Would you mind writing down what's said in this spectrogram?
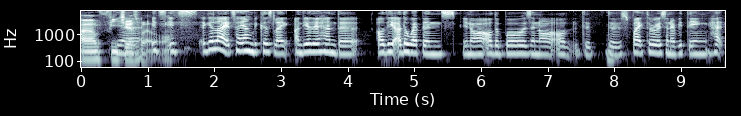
um, feature as well. It's it's again like it's sayang because like on the other hand the all the other weapons, you know, all the bows and all, all the the spike throwers and everything had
